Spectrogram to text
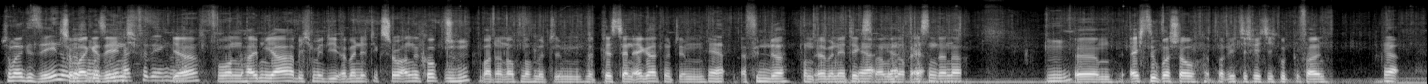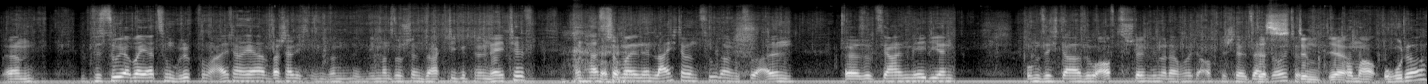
Schon mal gesehen? Schon oder mal gesehen. Denen ja, vor einem halben Jahr habe ich mir die Urbanetics Show angeguckt. War dann auch noch mit, dem, mit Christian Eggert, mit dem Mhm. Ja. Erfinder von Urbanetics. Ja, waren wir ja, noch ja. essen danach. Ähm, echt super Show, hat mir richtig, richtig gut gefallen. Ja. Ähm, bist du aber ja zum Glück vom Alter her wahrscheinlich, wie man so schön sagt, Digital Native und hast schon mal einen leichteren Zugang zu allen äh, sozialen Medien, um sich da so aufzustellen, wie man da heute aufgestellt sein Das sollte. stimmt, ja. Komma, oder?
